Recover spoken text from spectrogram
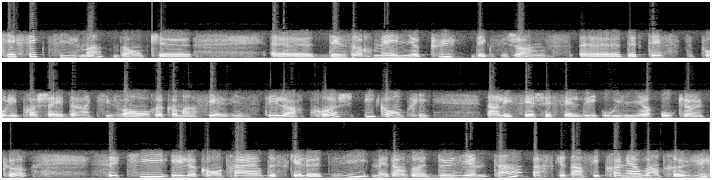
qu'effectivement, donc euh, désormais, il n'y a plus d'exigence euh, de tests pour les proches aidants qui vont recommencer à visiter leurs proches, y compris dans les CHSLD où il n'y a aucun cas. Ce qui est le contraire de ce qu'elle a dit, mais dans un deuxième temps, parce que dans ses premières entrevues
